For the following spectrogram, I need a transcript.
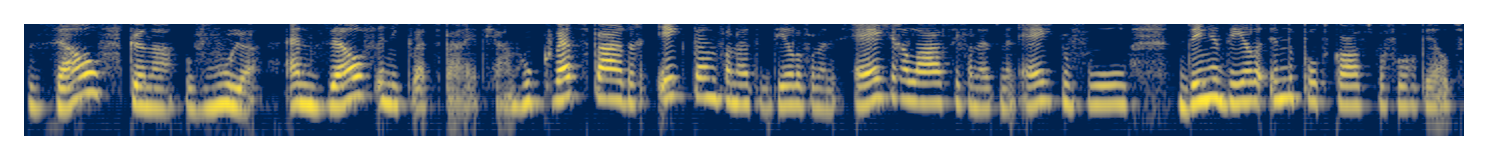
zelf kunnen voelen en zelf in die kwetsbaarheid gaan. Hoe kwetsbaarder ik ben vanuit het delen van mijn eigen relatie, vanuit mijn eigen gevoel, dingen delen in de podcast bijvoorbeeld,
